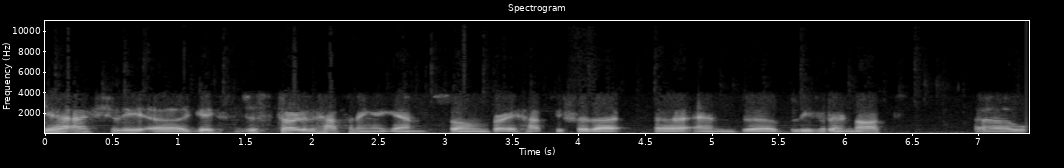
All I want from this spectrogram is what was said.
Yeah, actually, uh, gigs just started happening again, so I'm very happy for that. Uh, and uh, believe it or not, uh,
